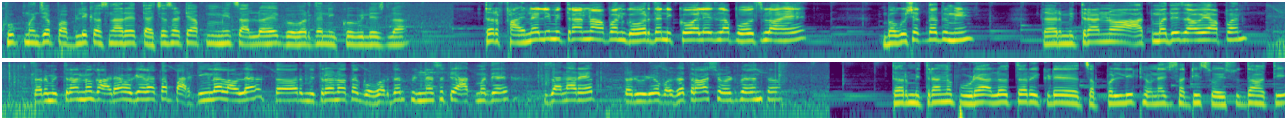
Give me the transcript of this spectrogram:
खूप म्हणजे पब्लिक असणार आहे. त्याच्यासाठी आपण मी चाललो आहे गोवर्धन इको विलेजला तर फायनली मित्रांनो आपण गोवर्धन इको विलेजला पोहोचलो आहे. बघू शकता तुम्ही. तर मित्रांनो आतमध्ये जाऊया आपण. तर मित्रांनो गाड्या वगैरे आता पार्किंगला लावल्या तर मित्रांनो आता गोवर्धन फिरण्यासाठी आतमध्ये जाणार आहेत. तर व्हिडिओ बघत राहा शेवटपर्यंत. तर मित्रांनो पुढे आलो तर इकडे चप्पली ठेवण्यासाठी सोयसुद्धा होती.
